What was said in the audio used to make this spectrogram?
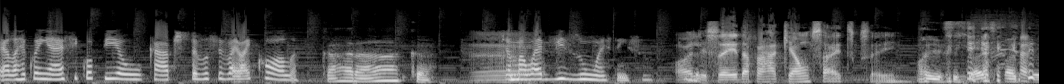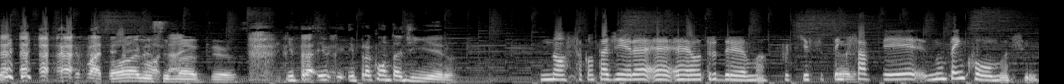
ela reconhece e copia o captcha, você vai lá e cola. Caraca! Ah, Chama WebVisum a extensão. Olha, isso aí dá pra hackear um site com isso aí. Olha esse Matheus. Olha esse Matheus. E pra, e, e pra contar dinheiro? Nossa, contar dinheiro é, é outro drama, porque você tem que Sério? saber, não tem como, assim.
